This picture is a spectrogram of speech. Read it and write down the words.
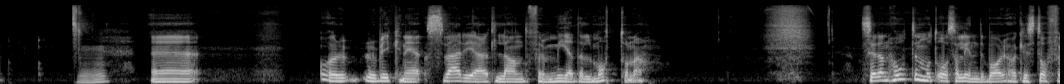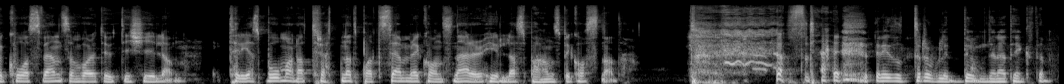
Mm. Eh, och rubriken är Sverige är ett land för medelmåttorna. Sedan hoten mot Åsa Linderborg har Kristoffer K. Svensson varit ute i kylan. Therese Boman har tröttnat på att sämre konstnärer hyllas på hans bekostnad. alltså, den är så otroligt dum den här texten.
